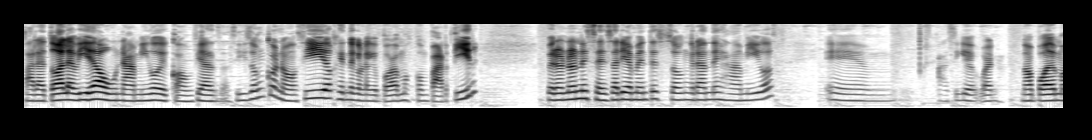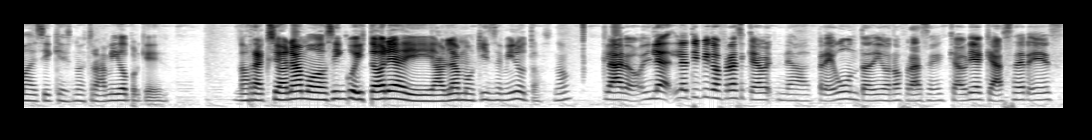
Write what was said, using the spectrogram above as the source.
para toda la vida o un amigo de confianza. Si son conocidos, gente con la que podamos compartir, pero no necesariamente son grandes amigos. Eh, así que bueno, no podemos decir que es nuestro amigo porque nos reaccionamos cinco historias y hablamos 15 minutos, ¿no? Claro, y la, la típica frase que, la pregunta, digo, no frase, que habría que hacer es,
